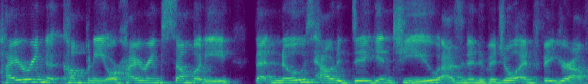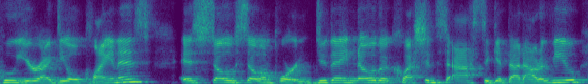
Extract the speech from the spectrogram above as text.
hiring a company or hiring somebody that knows how to dig into you as an individual and figure out who your ideal client is is so, so important. Do they know the questions to ask to get that out of you?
